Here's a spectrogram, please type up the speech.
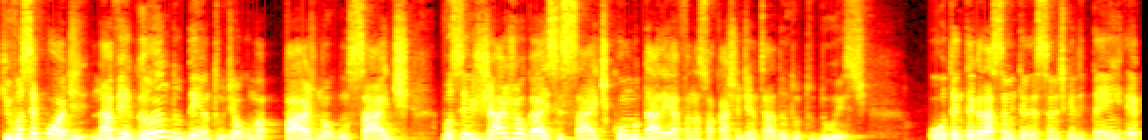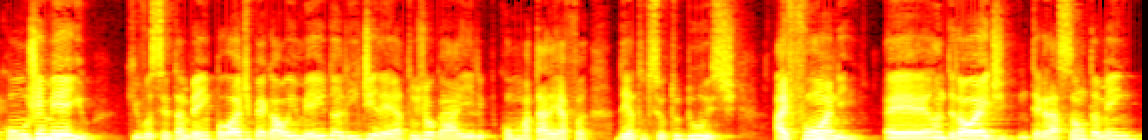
que você pode, navegando dentro de alguma página, algum site, você já jogar esse site como tarefa na sua caixa de entrada do Todoist. Outra integração interessante que ele tem é com o Gmail, que você também pode pegar o e-mail dali direto e jogar ele como uma tarefa dentro do seu Todoist. iPhone, é, Android, integração também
